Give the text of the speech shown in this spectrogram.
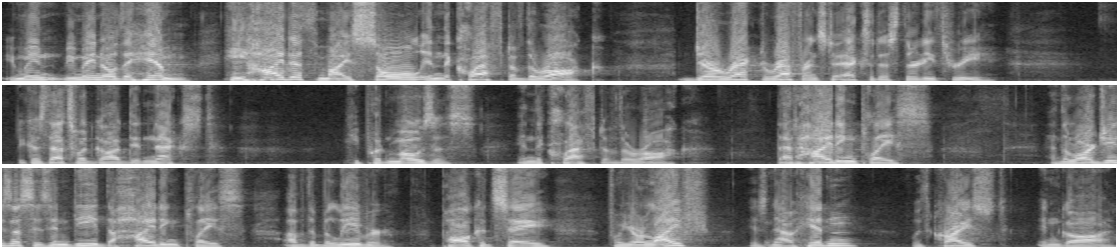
you may, you may know the hymn, He hideth my soul in the cleft of the rock direct reference to Exodus 33 because that's what God did next. He put Moses in the cleft of the rock, that hiding place. And the Lord Jesus is indeed the hiding place of the believer. Paul could say, For your life is now hidden with Christ in God.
